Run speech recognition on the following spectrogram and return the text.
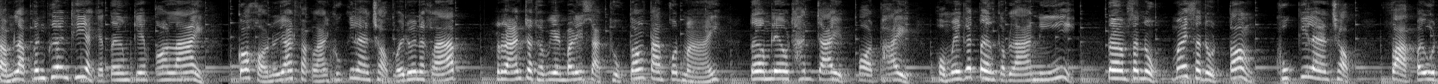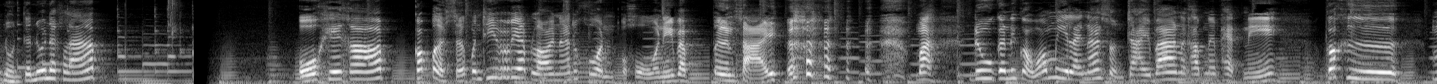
สำหรับเพื่อนๆที่อยากจะเติมเกมออนไลน์ ก็ขออนุญาตฝากร้าน Cookie Land Shop ไว้ด้วยนะครับ ร้านจดทะเบียนบริษัทถูกต้องตามกฎหมาย เติมเร็วทันใจ ปลอดภัย ผมเองก็เติมกับร้านนี้ เติมสนุกไม่สะดุดต้อง Cookie Land Shop ฝากไปอุดหนุนกันด้วยนะครับ โอเคครับ ก็เปิดเซิร์ฟเป็นที่เรียบร้อยนะทุกคน โอ้โห วันนี้แบบตื่นสาย มาดูกันดีกว่าว่ามีอะไรน่าสนใจบ้างนะครับในแพทนี้ ก็คือ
